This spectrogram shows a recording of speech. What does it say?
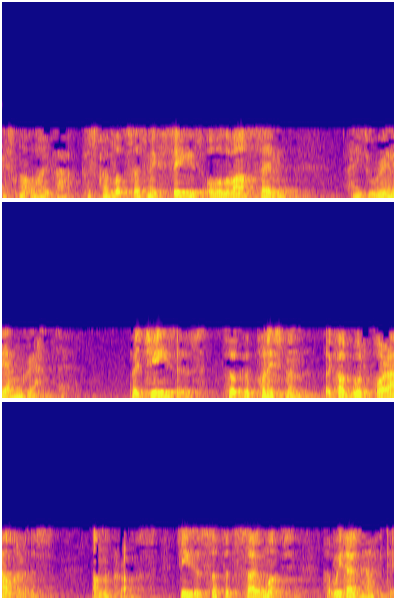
it's not like that. Because God looks at us and He sees all of our sin and He's really angry at it. But Jesus took the punishment that God would pour out on us on the cross. Jesus suffered so much that we don't have to,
